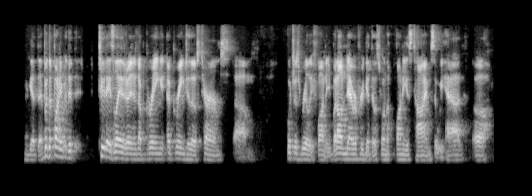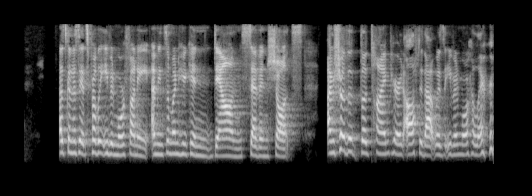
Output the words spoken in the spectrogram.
forget that. But the funny, the, two days later, I ended up agreeing agreeing to those terms, um, which was really funny. But I'll never forget. That was one of the funniest times that we had. Oh. I was going to say it's probably even more funny. I mean, someone who can down seven shots. I'm sure that the time period after that was even more hilarious.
